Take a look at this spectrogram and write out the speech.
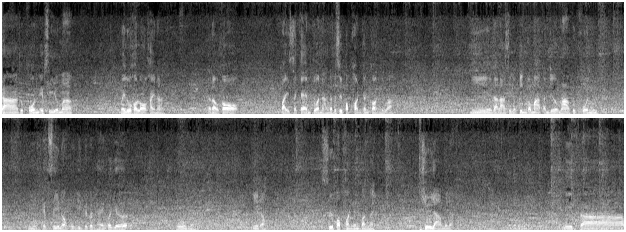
จ้าทุกคน FC เยอะมาก ไม่รู้เขารอใครนะ แต่เราก็ไปสแกนตัวหนังเดี๋ยวไปซื้อป๊อปคอร์นกันก่อนดีกว่า นี่ดาราศิลปินก็มากันเยอะมากทุกคนนี่ FC น้องอุ๋งอิงเพชรบ้นแพงก็เยอะ นู่นไงนี่เหรอซื้อป๊อปคอร์นกันก่อนไหมคิวยาวไหมเนี่ยนี่ครับ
